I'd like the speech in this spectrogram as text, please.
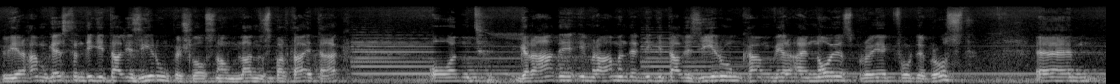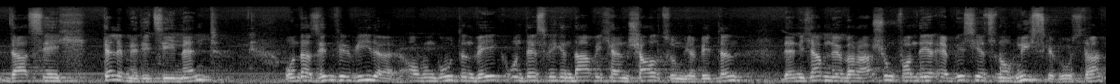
Wir haben gestern Digitalisierung beschlossen am Landesparteitag. Und gerade im Rahmen der Digitalisierung haben wir ein neues Projekt vor der Brust, äh, das sich Telemedizin nennt. Und da sind wir wieder auf einem guten Weg und deswegen darf ich Herrn Schall zu mir bitten, denn ich habe eine Überraschung, von der er bis jetzt noch nichts gewusst hat.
